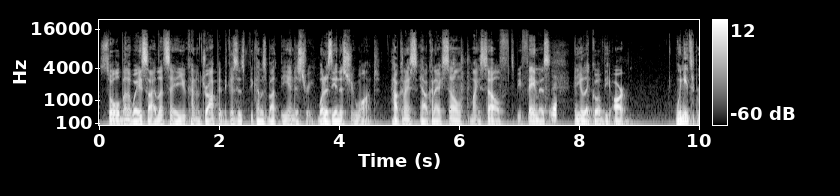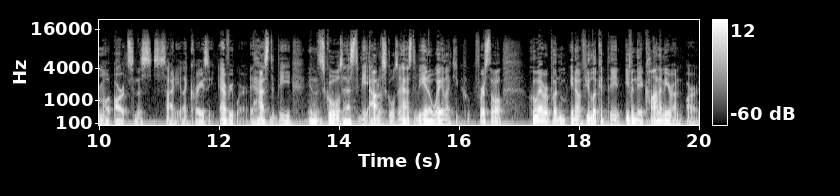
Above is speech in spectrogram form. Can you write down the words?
sold by the wayside let's say you kind of drop it because it becomes about the industry. What does the industry want? How can i how can i sell myself to be famous and you let go of the art? We need to promote arts in this society like crazy everywhere. It has to be in schools. It has to be out of schools. It has to be in a way like you, first of all whoever put you know if you look at the even the economy around art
